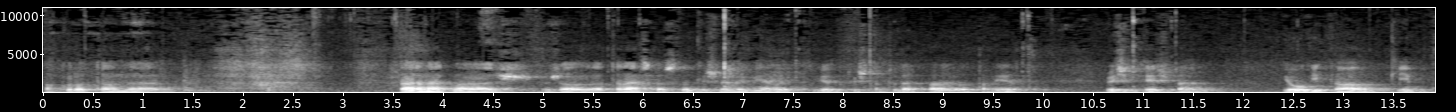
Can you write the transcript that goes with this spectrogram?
akkor ottan uh, Táranát Marázsal találkoztunk, és ő még mielőtt jött Krishna tudatba, ottan élt Rishikésben, jogikkal kint.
